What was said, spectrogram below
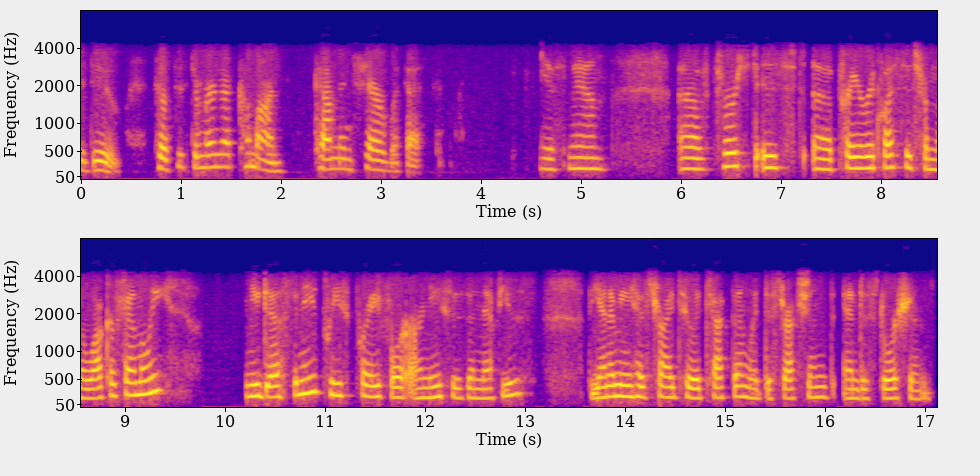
to do. So, Sister Myrna, come on, come and share with us. Yes, ma'am. Uh, first is uh, prayer request is from the Walker family. New Destiny, please pray for our nieces and nephews. The enemy has tried to attack them with distractions and distortions.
